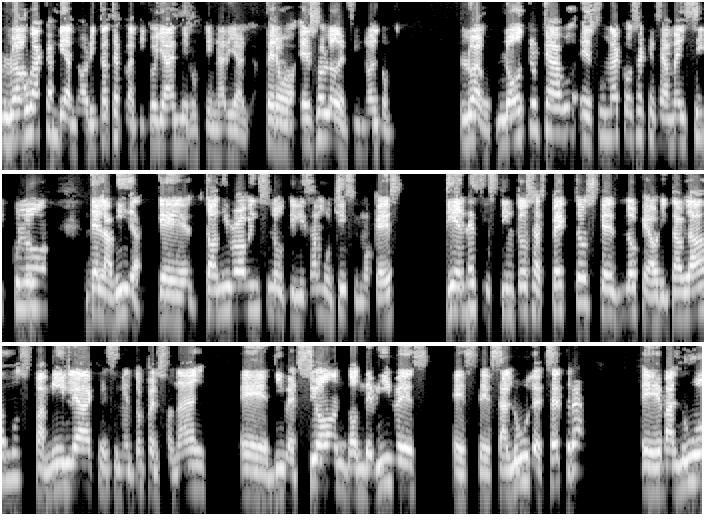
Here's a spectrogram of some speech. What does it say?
Luego va cambiando. Ahorita te platico ya en mi rutina diaria, pero eso lo defino el domingo. Luego, lo otro que hago es una cosa que se llama el círculo de la vida, que Tony Robbins lo utiliza muchísimo, que es tienes distintos aspectos, que es lo que ahorita hablábamos, familia, crecimiento personal, eh, diversión, dónde vives, este, salud, etcétera. evalúo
